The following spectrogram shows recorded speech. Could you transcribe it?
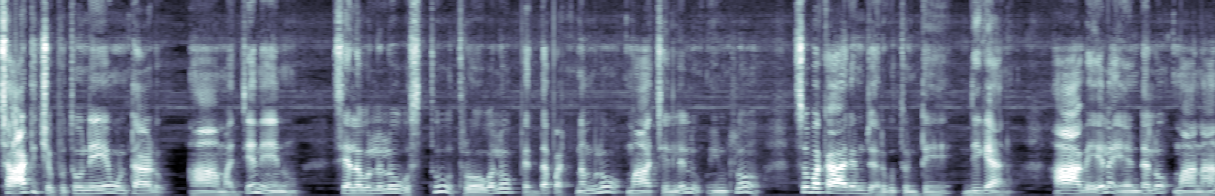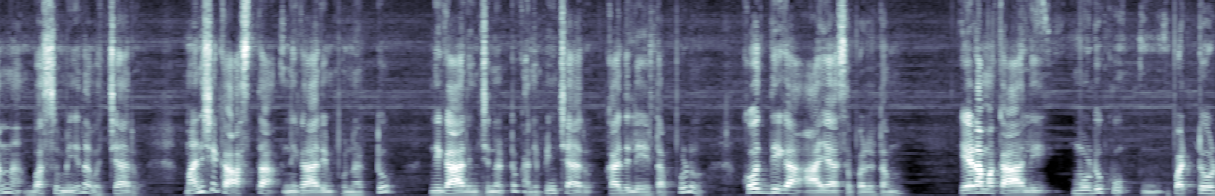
చాటి చెబుతూనే ఉంటాడు. ఆ మధ్య నేను సెలవులలో వస్తూ త్రోవలో పెద్ద పట్నంలో మా చెల్లెలు ఇంట్లో శుభకార్యం జరుగుతుంటే దిగాను. ఆ వేళ ఎండలో మా నాన్న బస్సు మీద వచ్చారు. మనిషి కాస్త నిగారింపునట్టు నిగారించినట్టు కనిపించారు. కదిలేటప్పుడు కొద్దిగా ఆయాసపడటం ఎడమకాలి ముడుకు పట్టు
